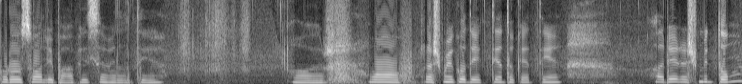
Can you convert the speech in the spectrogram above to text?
पड़ोस वाली भाभी से मिलती है। और वो रश्मि को देखती हैं तो कहती हैं, अरे रश्मि, तुम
